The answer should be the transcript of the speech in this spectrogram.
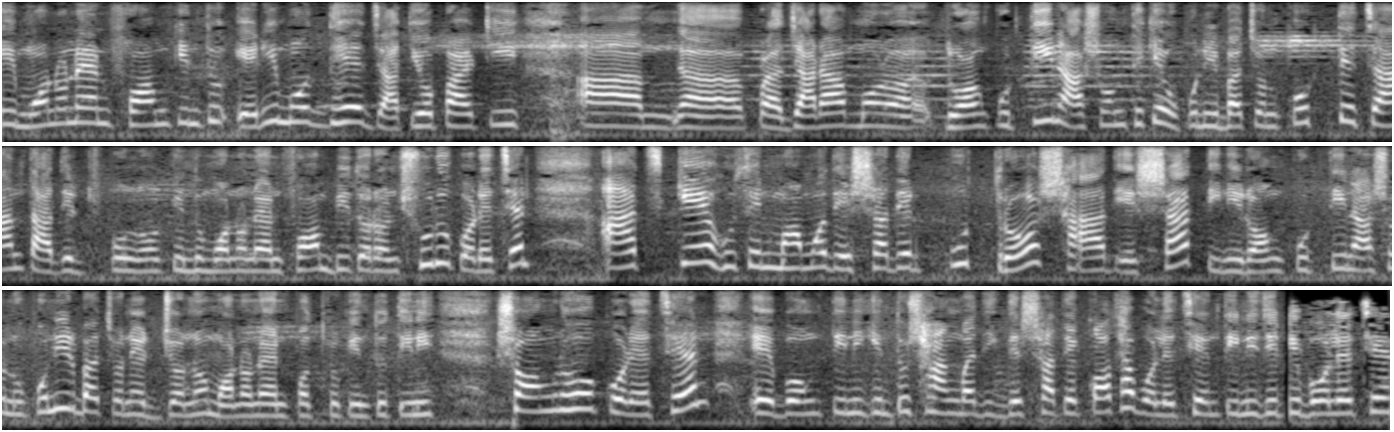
এই মনোনয়ন ফর্ম কিন্তু এরই মধ্যে জাতীয় পার্টি যারা রংপুর তিন আসন থেকে উপনির্বাচন করতে চান তাদের কিন্তু মনোনয়ন ফর্ম বিতরণ শুরু করেছেন। আজকে হুসেন মোহাম্মদ এরশাদের পুত্র সাদ এরশাদ। তিনি রংপুর তিন আসন উপনির্বাচনের জন্য মনোনয়নপত্র কিন্তু তিনি সংগ্রহ করেছেন এবং তিনি কিন্তু সাংবাদিকদের সাথে কথা বলেছেন। তিনি যেটি বলেছেন,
